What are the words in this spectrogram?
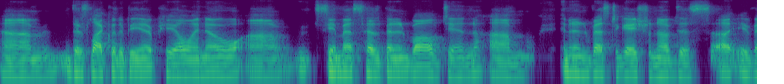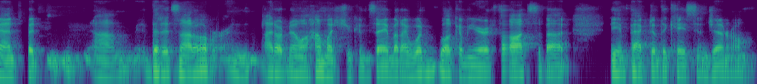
Um, there's likely to be an appeal. I know uh, CMS has been involved in um, in an investigation of this uh, event, but um, that it's not over. And I don't know how much you can say, but I would welcome your thoughts about the impact of the case in general.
